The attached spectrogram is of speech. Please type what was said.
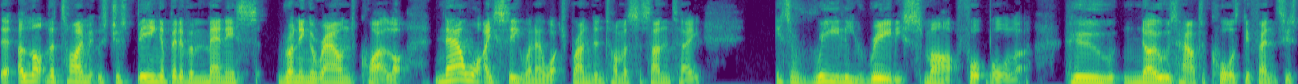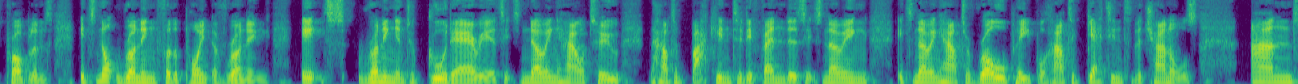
uh, a lot of the time. It was just being a bit of a menace, running around quite a lot. Now, what I see when I watch Brandon Thomas Asante is a really, really smart footballer who knows how to cause defenses problems. It's not running for the point of running. It's running into good areas. It's knowing how to, how to back into defenders. It's knowing, it's knowing how to roll people, how to get into the channels. And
